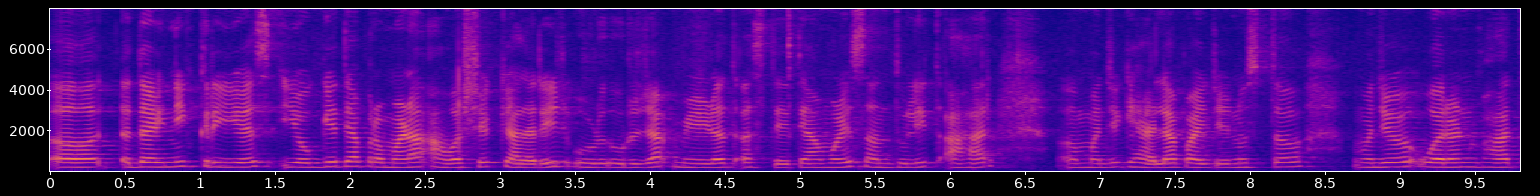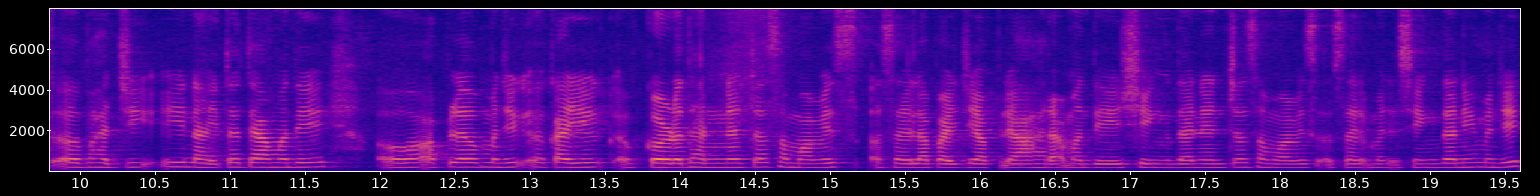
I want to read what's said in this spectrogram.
दैनिक क्रियेस योग्य त्या प्रमाणात आवश्यक कॅलरीज ऊर ऊर्जा मिळत असते. त्यामुळे संतुलित आहार म्हणजे घ्यायला पाहिजे. नुसतं म्हणजे वरण भात भाजी हे नाही तर त्यामध्ये आपलं म्हणजे काही कडधान्याचा समावेश असायला पाहिजे. आपल्या आहारामध्ये शेंगदाण्यांचा समावेश असाय म्हणजे शेंगदाणे म्हणजे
